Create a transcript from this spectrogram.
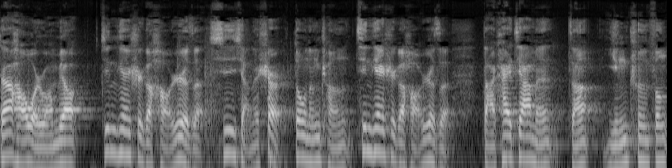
大家好，我是王彪。今天是个好日子，心想的事儿都能成。今天是个好日子，打开家门，咱迎春风。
